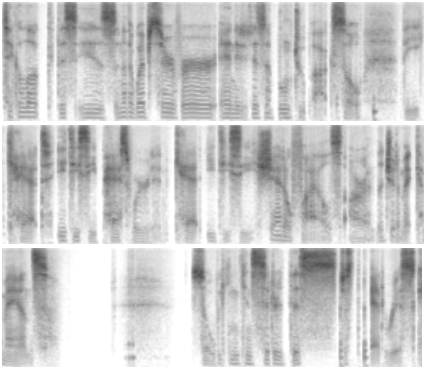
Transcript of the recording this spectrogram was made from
take a look. This is another web server and it is a Ubuntu box. So the cat etc password and cat etc shadow files are legitimate commands. So we can consider this just at risk.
